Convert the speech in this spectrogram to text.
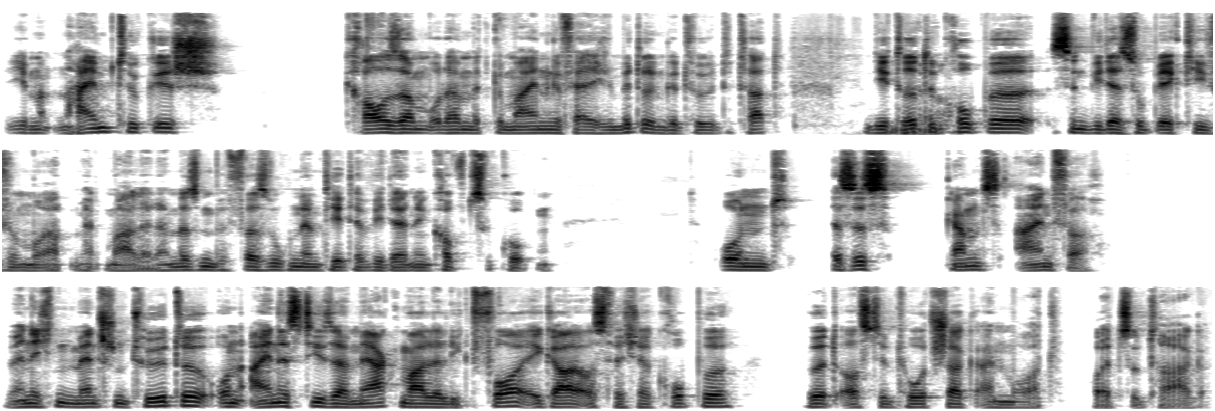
jemanden heimtückisch, grausam oder mit gemeinen gefährlichen Mitteln getötet hat. Die dritte ja. Gruppe sind wieder subjektive Mordmerkmale. Da müssen wir versuchen, dem Täter wieder in den Kopf zu gucken. Und es ist ganz einfach. Wenn ich einen Menschen töte und eines dieser Merkmale liegt vor, egal aus welcher Gruppe, wird aus dem Totschlag ein Mord heutzutage.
